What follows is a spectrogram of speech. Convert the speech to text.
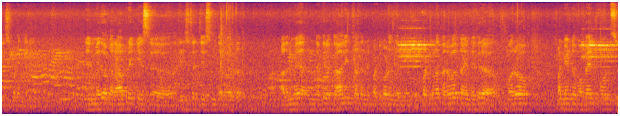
తీసుకోవడం జరిగింది. దీని మీద ఒక రాబరీ కేసు రిజిస్టర్ చేసిన తర్వాత అతని మీద అతని దగ్గర గాలించి అతన్ని పట్టుకోవడం జరిగింది. పట్టుకున్న తర్వాత ఆయన దగ్గర మరో పన్నెండు మొబైల్ ఫోన్స్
